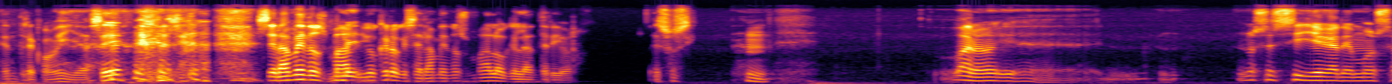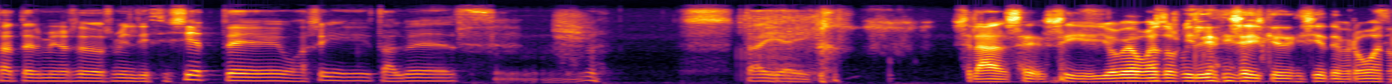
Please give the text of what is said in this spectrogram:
entre comillas, ¿eh? será menos mal, yo creo que será menos malo que el anterior eso sí. Hmm. Bueno, eh, no sé si llegaremos a términos de 2017 o así, tal vez. Está ahí, ahí. Será, sí, yo veo más 2016 que 17, pero bueno.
